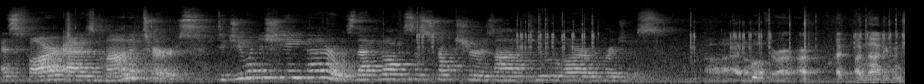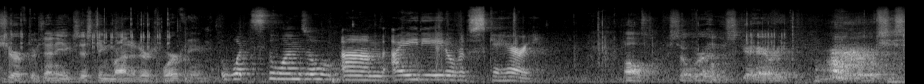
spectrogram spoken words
As far as monitors, did you initiate that, or was that the Office of Structures on a few of our bridges? Uh, I don't know if there are, are- I- I'm not even sure if there's any existing monitors working. What's the ones, oh, um, I-88 over the Schoharie? Oh, so we're on the Schoharie, which is,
